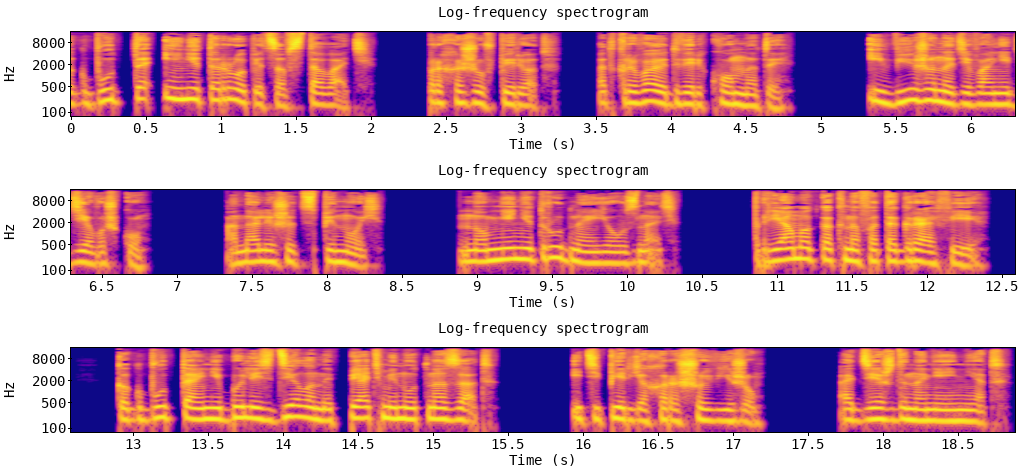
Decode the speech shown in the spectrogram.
как будто и не торопится вставать. Прохожу вперед, открываю дверь комнаты и вижу на диване девушку. Она лежит спиной. Но мне нетрудно ее узнать. Прямо как на фотографии. Как будто они были сделаны пять минут назад. И теперь я хорошо вижу. Одежды на ней нет.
